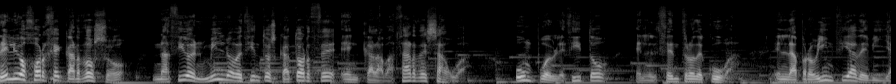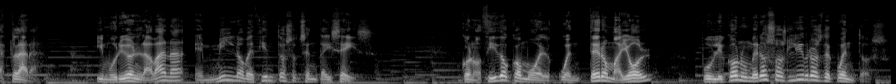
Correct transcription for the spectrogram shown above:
Onelio Jorge Cardoso nació en 1914 en Calabazar de Sagua, un pueblecito en el centro de Cuba, en la provincia de Villa Clara, y murió en La Habana en 1986. Conocido como el Cuentero Mayol, publicó numerosos libros de cuentos.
